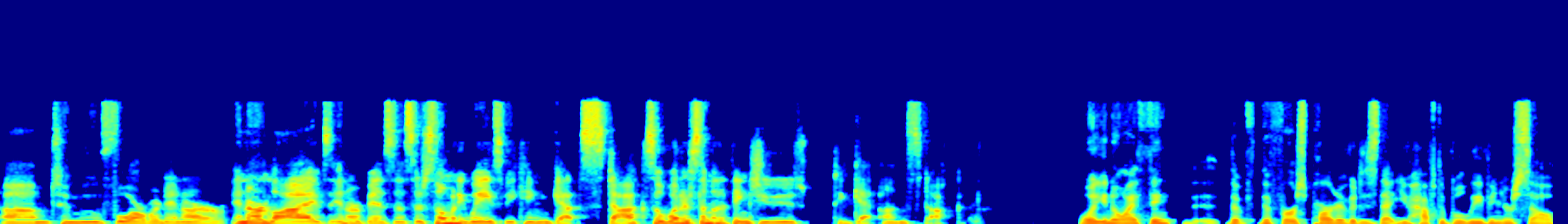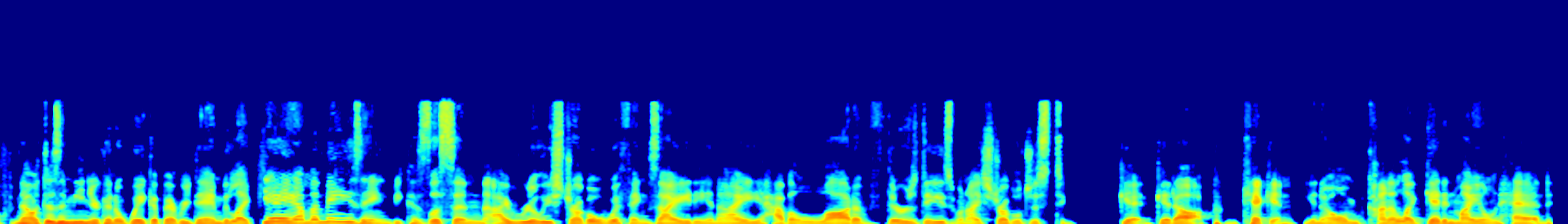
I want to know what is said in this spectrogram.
um, to move forward in our in our lives, in our business. There's so many ways we can get stuck. So what are some of the things you use to get unstuck? Well, you know, I think the the first part of it is that you have to believe in yourself. Now, it doesn't mean you're going to wake up every day and be like, "Yay, I'm amazing." Because listen, I really struggle with anxiety, and I have a lot of. There's days when I struggle just to get get up, kicking. You know, I'm kind of like get in my own head,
